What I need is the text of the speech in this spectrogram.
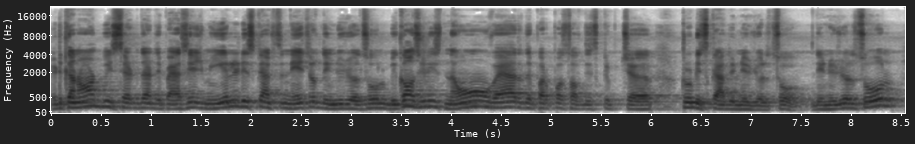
It cannot be said that the passage merely describes the nature of the individual soul because it is nowhere the purpose of the scripture to describe the individual soul. The individual soul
